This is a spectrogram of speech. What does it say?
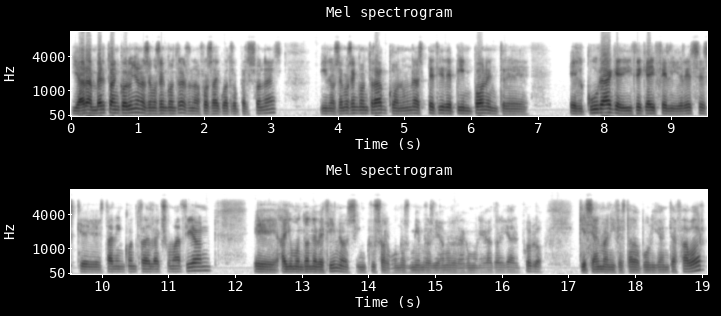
Y ahora en Berto, en Coruña, nos hemos encontrado, es una fosa de cuatro personas, y nos hemos encontrado con una especie de ping-pong entre el cura, que dice que hay feligreses que están en contra de la exhumación, eh, hay un montón de vecinos, incluso algunos miembros, digamos, de la comunidad católica del pueblo, que se han manifestado públicamente a favor,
